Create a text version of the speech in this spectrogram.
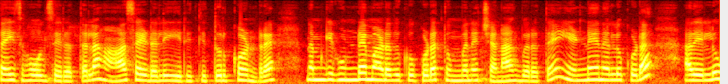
ಸೈಜ್ ಹೋಲ್ಸ್ ಇರುತ್ತಲ್ಲ, ಆ ಸೈಡಲ್ಲಿ ಈ ರೀತಿ ತುರ್ಕೊಂಡ್ರೆ ನಮಗೆ ಉಂಡೆ ಮಾಡೋದಕ್ಕೂ ಕೂಡ ತುಂಬಾ ಚೆನ್ನಾಗಿ ಬರುತ್ತೆ. ಎಣ್ಣೆನಲ್ಲೂ ಕೂಡ ಅದೆಲ್ಲೂ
